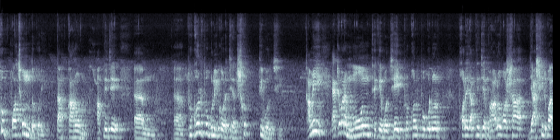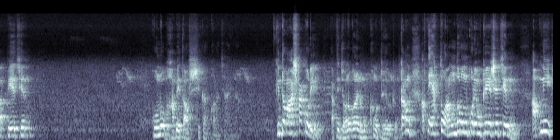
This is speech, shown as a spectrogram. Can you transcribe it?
খুব পছন্দ করি। তার কারণ, আপনি যে প্রকল্পগুলি করেছেন, সত্যি বলছি। আমি একেবারে মন থেকে বলছি, এই প্রকল্পগুলোর ফলে আপনি যে ভালোবাসা, যে আশীর্বাদ পেয়েছেন, কোনোভাবে তা অস্বীকার করা যায় না। কিন্তু আমি আশা করি আপনি জনগণের মুখ্যমন্ত্রী হয়ে উঠুন। কারণ আপনি এত আন্দোলন করে উঠে এসেছেন, আপনি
